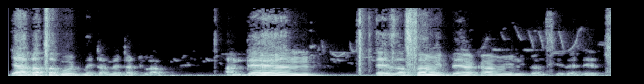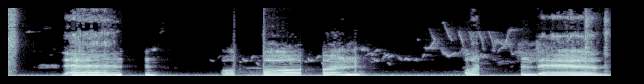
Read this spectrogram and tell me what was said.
yeah, that's about Meta Meta Club. And then there's a summit there coming, you can see the dates. Then on on the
